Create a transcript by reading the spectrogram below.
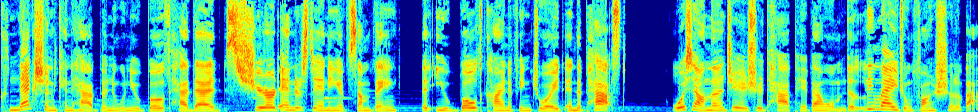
connection can happen when you both had that shared understanding of something that you both kind of enjoyed in the past. 我想呢，这也是他陪伴我们的另外一种方式了吧。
